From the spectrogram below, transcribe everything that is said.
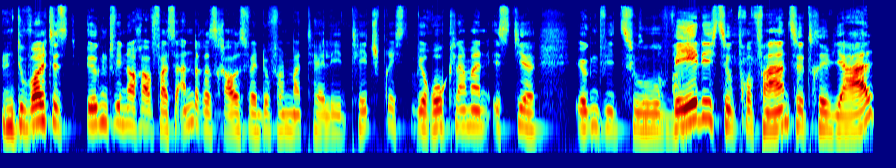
du wolltest irgendwie noch auf was anderes raus, wenn du von Materialität sprichst. Büroklammern ist dir irgendwie zu, zu wenig, zu profan, zu trivial.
